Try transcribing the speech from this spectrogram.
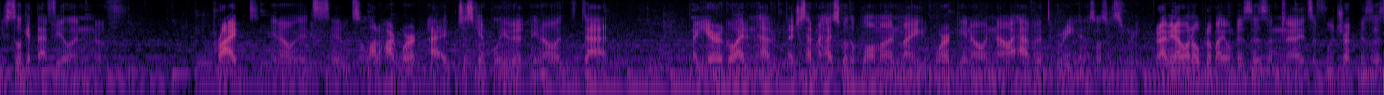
you still get that feeling of pride. You know, it's it's a lot of hard work. I just can't believe it. You know that a year ago I didn't have. I just had my high school diploma and my work. You know, and now I have a degree, an associate's degree. I mean, I want to open up my own business, and uh, it's a food truck business.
